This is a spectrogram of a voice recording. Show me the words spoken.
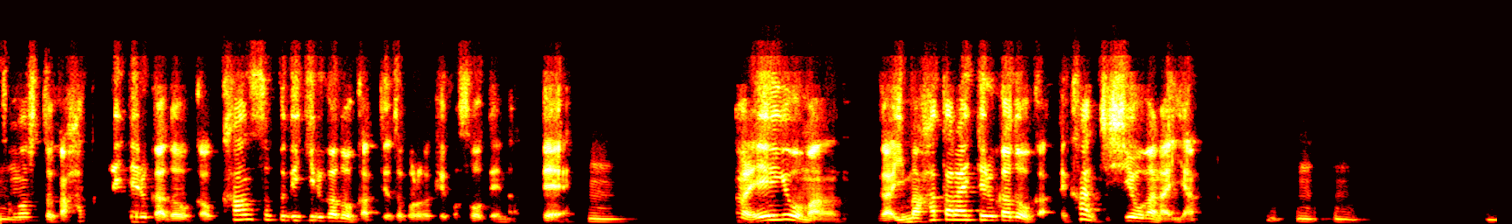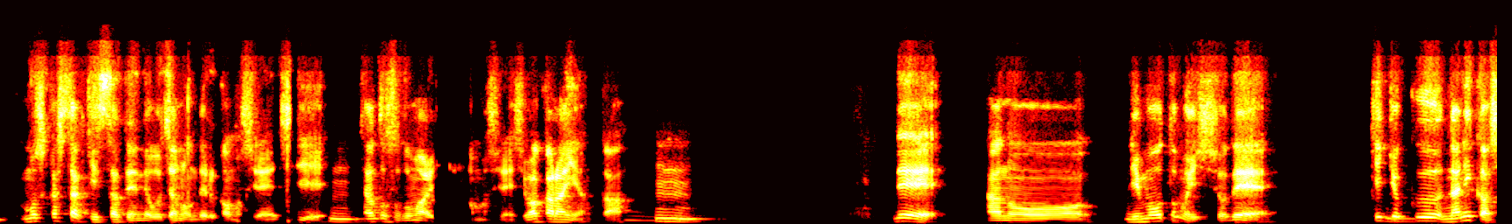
その人が働いてるかどうかを観測できるかどうかっていうところが結構争点になって、うん、つまり営業マンが今働いてるかどうかって感知しようがないやん。うんうんもしかしたら喫茶店でお茶飲んでるかもしれんし、うん、ちゃんと外回りかもしれんし、わからんやんか。うん、で、あのー、リモートも一緒で、結局何かを指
